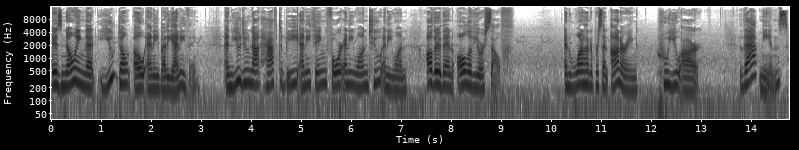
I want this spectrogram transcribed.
is knowing that you don't owe anybody anything. And you do not have to be anything for anyone to anyone other than all of yourself. And 100% honoring who you are. That means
